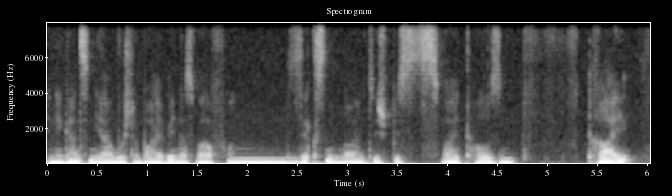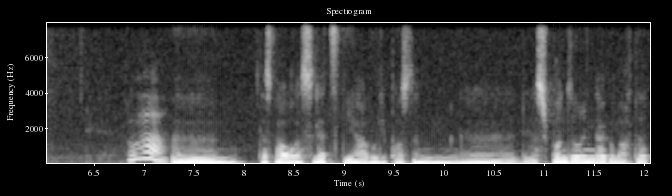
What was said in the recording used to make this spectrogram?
in den ganzen Jahren, wo ich dabei bin, das war von 96 bis 2003, Oha. ähm, das war auch das letzte Jahr, wo die Post dann äh, das Sponsoring da gemacht hat,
